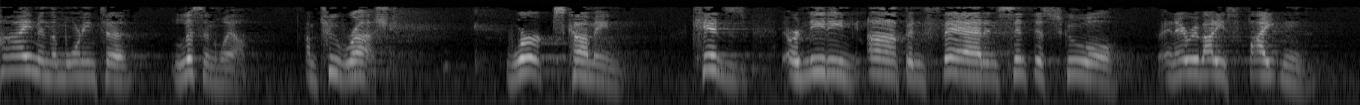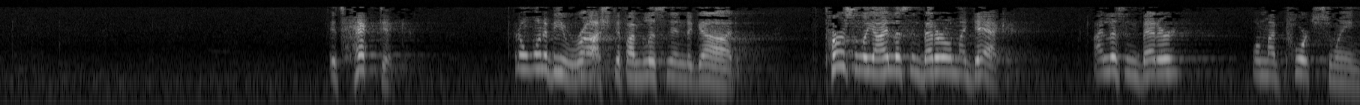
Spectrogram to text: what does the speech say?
time in the morning to listen well. I'm too rushed. Work's coming. Kids are needing up and fed and sent to school, and everybody's fighting. It's hectic. I don't want to be rushed if I'm listening to God. Personally, I listen better on my deck. I listen better on my porch swing.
